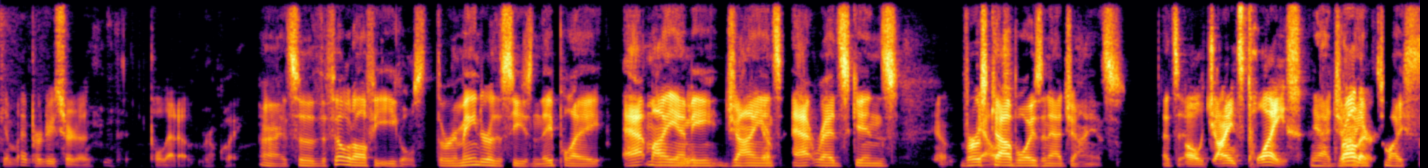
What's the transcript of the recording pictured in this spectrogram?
get my producer to pull that up real quick. All right. So the Philadelphia Eagles, the remainder of the season, they play at Miami, Giants, at Redskins, Yep. versus Dallas. Cowboys, and at Giants. That's it. Oh, Giants twice. yeah, Giants brother. twice.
